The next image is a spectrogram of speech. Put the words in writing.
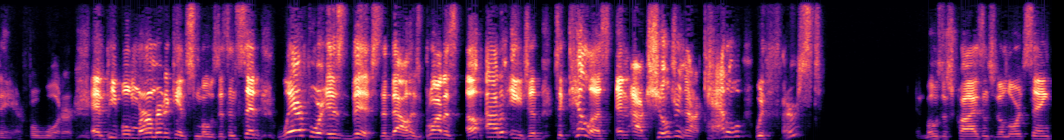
there for water. And people murmured against Moses and said, Wherefore is this that thou hast brought us up out of Egypt to kill us and our children and our cattle with thirst? And Moses cries unto the Lord, saying,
